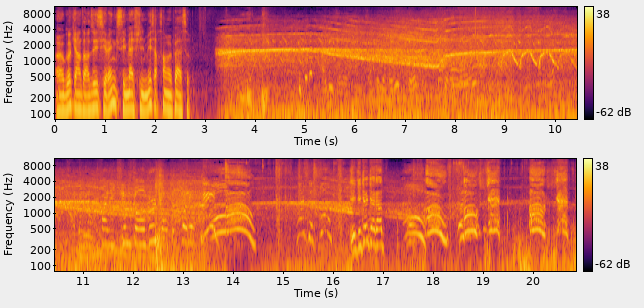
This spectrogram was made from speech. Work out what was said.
un gars qui a entendu les sirènes, qui s'est mis à filmer. Ça ressemble un peu à ça. Oh! What the fuck? Il y a quelqu'un qui rentre. Oh! Oh! Oh shit! Oh shit!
